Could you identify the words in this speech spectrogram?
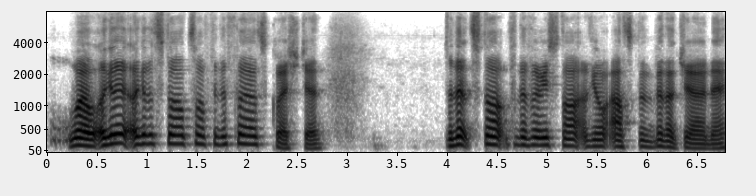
well, I'm gonna I'm gonna start off with the first question. So let's start from the very start of your Aston Villa journey.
